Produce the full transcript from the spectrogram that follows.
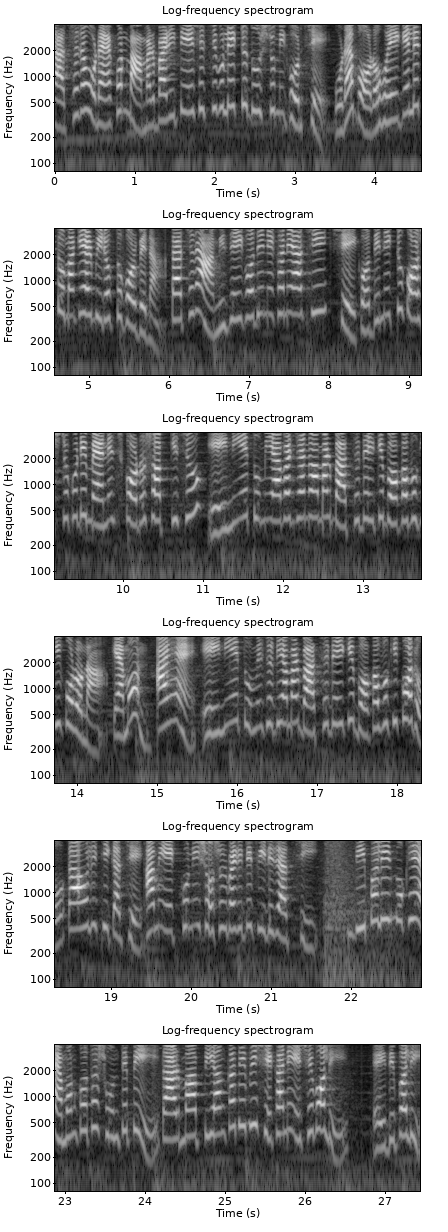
তাছাড়া ওরা এখন মামার বাড়িতে এসেছে বলে একটু দুষ্টুমি করছে। ওরা বড় হয়ে গেলে তোমাকে আর বিরক্ত করবে না। তাছাড়া আমি যেই কদিন এখানে আছি, সেই কদিন একটু কষ্ট করে ম্যানেজ করো সবকিছু। এই নিয়ে তুমি আবার যেন আমার বাচ্চাদেরকে বকাবকি করো না। কেমন? আর হ্যাঁ এই নিয়ে তুমি যদি আমার বাচ্চাদেরকে বকাবকি করো, তাহলে ঠিক আছে, আমি এক্ষুনি শ্বশুর বাড়িতে ফিরে যাচ্ছি। দীপালির মুখে এমন কথা শুনতে পেয়ে তার মা প্রিয়াঙ্কা দেবী সেখানে এসে বলে, এই দীপালি,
